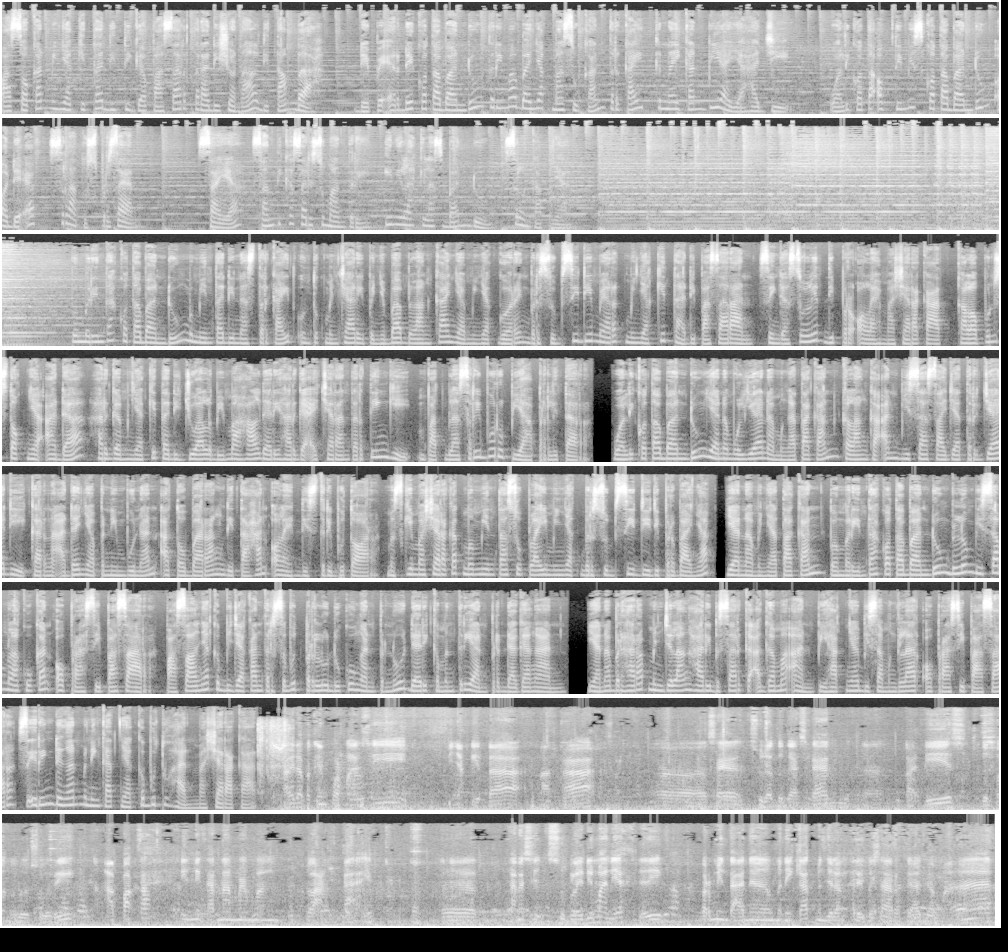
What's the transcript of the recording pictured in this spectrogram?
pasokan minyak kita di tiga pasar tradisional ditambah. DPRD Kota Bandung terima banyak masukan terkait kenaikan biaya haji. Wali Kota optimis Kota Bandung ODF 100%. Saya, Santika Sari Sumantri, inilah kilas Bandung selengkapnya. Pemerintah Kota Bandung meminta dinas terkait untuk mencari penyebab langkanya minyak goreng bersubsidi merek minyak kita di pasaran, sehingga sulit diperoleh masyarakat. Kalaupun stoknya ada, harga minyak kita dijual lebih mahal dari harga eceran tertinggi, Rp14.000 per liter. Wali Kota Bandung Yana Mulyana mengatakan kelangkaan bisa saja terjadi karena adanya penimbunan atau barang ditahan oleh distributor. Meski masyarakat meminta suplai minyak bersubsidi diperbanyak, Yana menyatakan pemerintah Kota Bandung belum bisa melakukan operasi pasar. Pasalnya kebijakan tersebut perlu dukungan penuh dari Kementerian Perdagangan. Yana berharap menjelang hari besar keagamaan pihaknya bisa menggelar operasi pasar seiring dengan meningkatnya kebutuhan masyarakat. Kami dapat informasi minyak kita maka uh, saya sudah tugaskan uh, Kadis untuk menelusuri apakah ini karena memang langka ya? Uh, karena supply demand ya jadi permintaannya meningkat menjelang hari besar keagamaan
